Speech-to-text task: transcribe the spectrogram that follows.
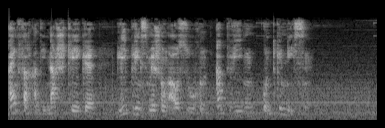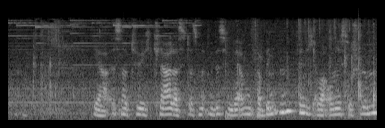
Einfach an die Naschtheke, Lieblingsmischung aussuchen, abwiegen und genießen. Ja, ist natürlich klar, dass sie das mit ein bisschen Werbung verbinden. Finde ich aber auch nicht so schlimm.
